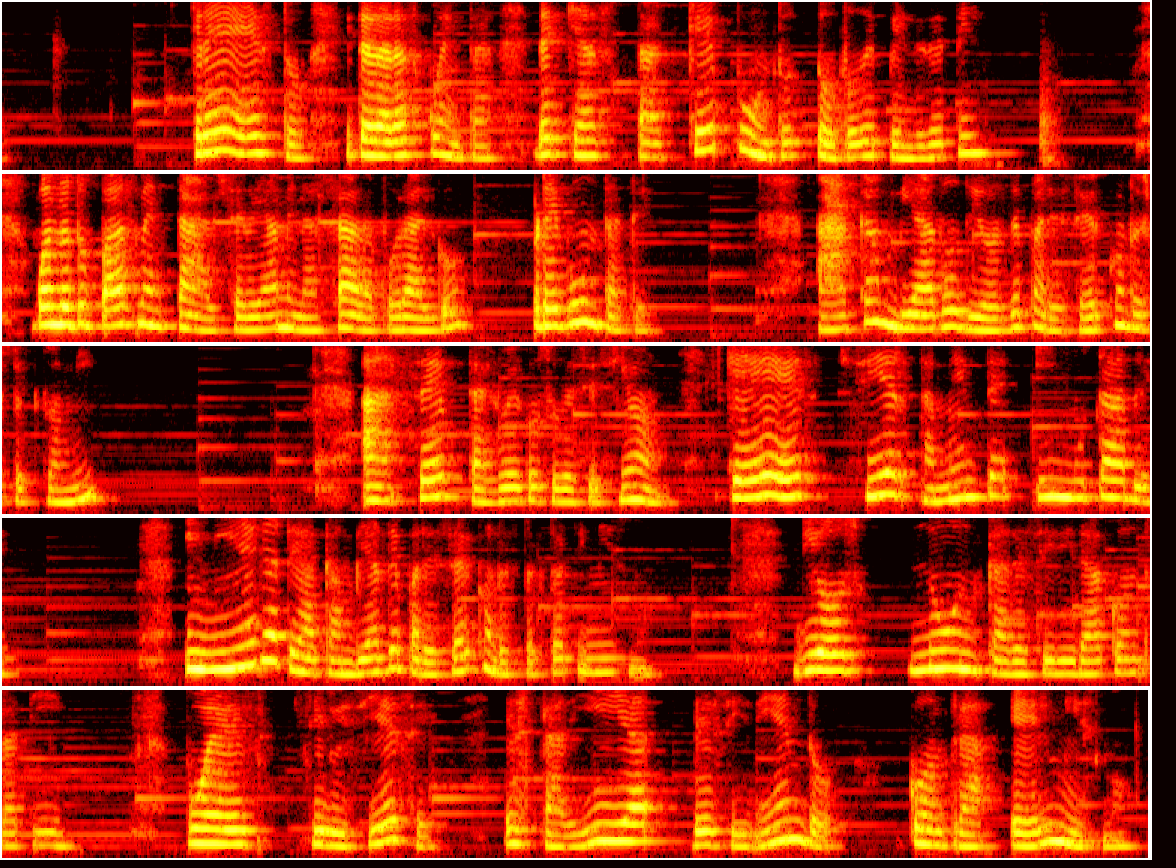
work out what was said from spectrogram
Cree esto y te darás cuenta de que hasta qué punto todo depende de ti. Cuando tu paz mental se ve amenazada por algo, pregúntate, ¿ha cambiado Dios de parecer con respecto a mí? Acepta luego su decisión, que es ciertamente inmutable, y niégate a cambiar de parecer con respecto a ti mismo. Dios nunca decidirá contra ti, pues si lo hiciese, estaría decidiendo contra él mismo.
